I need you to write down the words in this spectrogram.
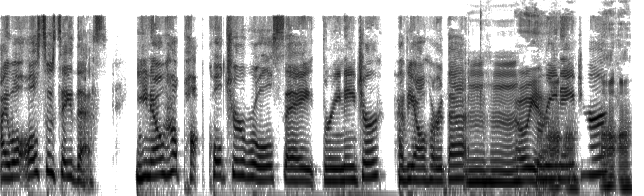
I will also say this. You know how pop culture rules say three nager? Have you all heard that? Mm-hmm. Oh yeah. Three Uh-uh. nager? Uh-uh.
